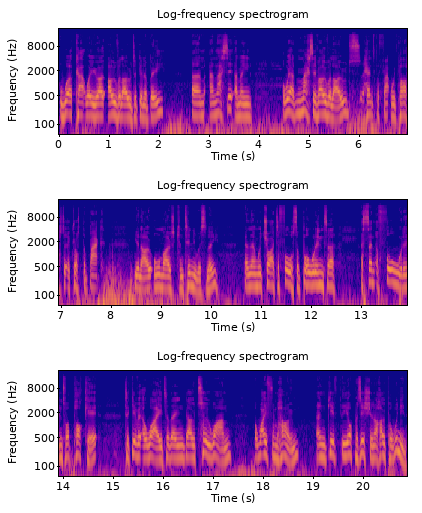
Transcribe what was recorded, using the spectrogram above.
work out where your overloads are going to be, um, and that's it. I mean, we had massive overloads, hence the fact we passed it across the back, you know, almost continuously, and then we tried to force a ball into a centre forward into a pocket to give it away to then go 2-1 away from home and give the opposition a hope of winning.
